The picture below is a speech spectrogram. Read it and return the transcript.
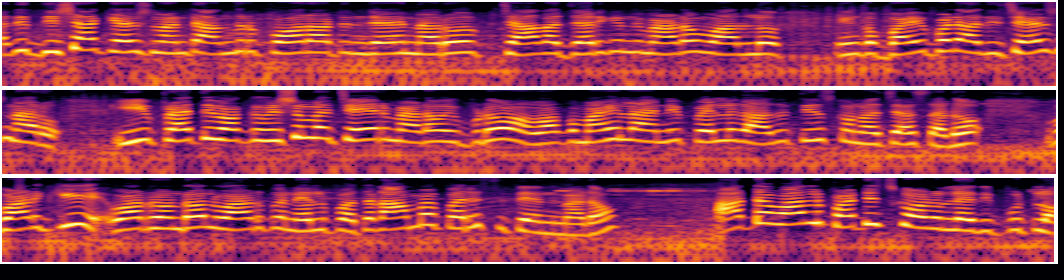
అది దిశ కేసులు అంటే అందరూ పోరాటం చేసినారు. చాలా జరిగింది మేడం వాళ్ళు ఇంకా భయపడి అది చేసినారు. ఈ ప్రతి ఒక్క విషయంలో చేయరు మేడం. ఇప్పుడు ఒక మహిళ అని పెళ్ళి కాదు తీసుకొని వచ్చేస్తాడు. వాడికి వాడు రెండు రోజులు వాడుకొని వెళ్ళిపోతాడు. ఆ అమ్మాయి పరిస్థితి ఏంది మేడం? అట్ట వాళ్ళు పట్టించుకోవడం లేదు ఇప్పట్లో.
